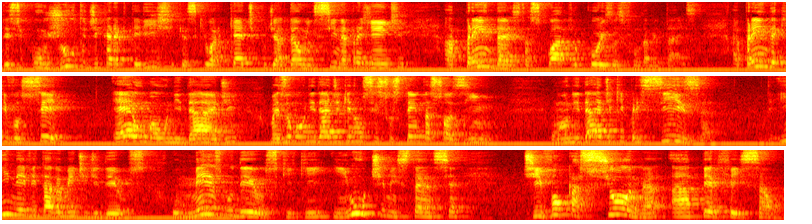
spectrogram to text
deste conjunto de características que o arquétipo de Adão ensina para gente, aprenda estas quatro coisas fundamentais. Aprenda que você é uma unidade, mas uma unidade que não se sustenta sozinho, uma unidade que precisa inevitavelmente de Deus, o mesmo Deus que, que em última instância te vocaciona à perfeição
